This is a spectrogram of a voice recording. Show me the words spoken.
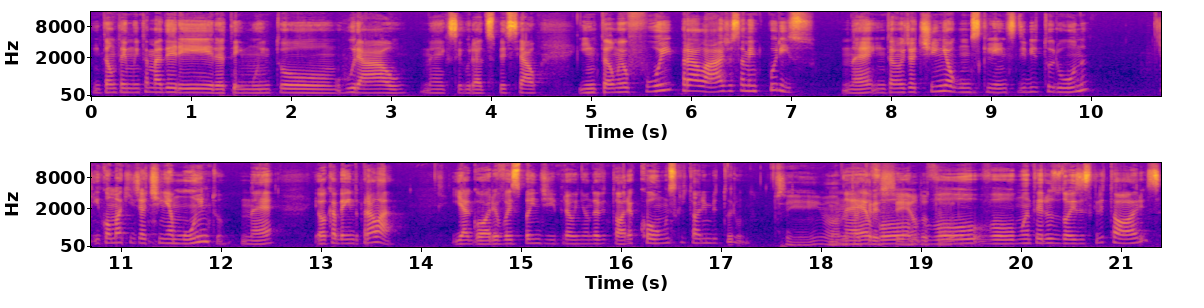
Então, tem muita madeireira, tem muito rural, né? Que é segurado especial. Então, eu fui para lá justamente por isso, né? Então, eu já tinha alguns clientes de Bituruna, e como aqui já tinha muito, né? Eu acabei indo para lá. E agora eu vou expandir para a União da Vitória com o escritório em Bituruna. Sim, o Né? tá Eu vou, crescendo vou, vou manter os dois escritórios.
